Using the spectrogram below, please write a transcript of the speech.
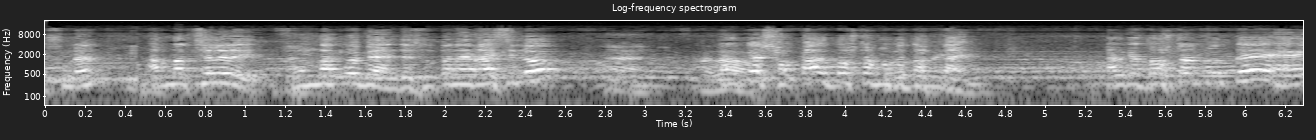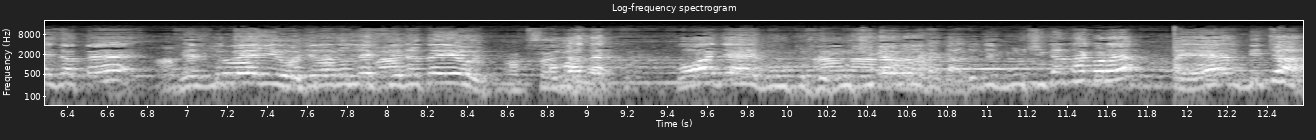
শুনেন আপনার ছেলেরে যে সুলতানের রায় ছিল? কালকে সকাল দশটার মধ্যে তার টাইম কালকে দশটার মধ্যে হ্যাঁ যাতে ফেসবুকে এই হই যেটা বললে সেটাতেই হই। কয় যায় ভুল করছে ভুল স্বীকার করে কাকা যদি ভুল স্বীকার না করে এর বিচার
